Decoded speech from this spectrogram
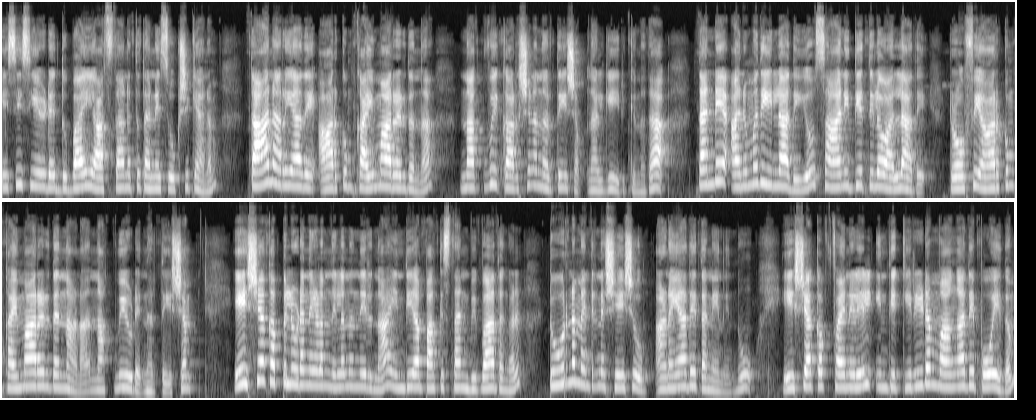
എ സി സി ഐയുടെ ദുബായ് ആസ്ഥാനത്ത് തന്നെ സൂക്ഷിക്കാനും താൻ അറിയാതെ ആർക്കും കൈമാറരുതെന്ന് നഖ്വി കർശന നിർദ്ദേശം നൽകിയിരിക്കുന്നത്. തന്റെ അനുമതിയില്ലാതെയോ സാന്നിധ്യത്തിലോ അല്ലാതെ ട്രോഫി ആർക്കും കൈമാറരുതെന്നാണ് നഖ്വിയുടെ നിർദ്ദേശം. ഏഷ്യ കപ്പിലുടനീളം നിലനിന്നിരുന്ന ഇന്ത്യ പാകിസ്ഥാൻ വിവാദങ്ങൾ ടൂർണമെന്റിന് ശേഷവും അണയാതെ തന്നെ നിന്നു. ഏഷ്യ കപ്പ് ഫൈനലിൽ ഇന്ത്യ കിരീടം വാങ്ങാതെ പോയതും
